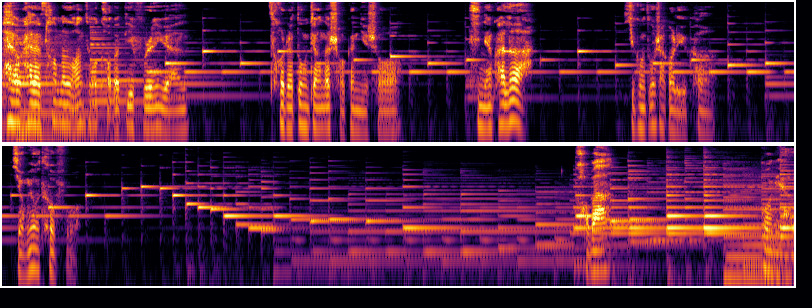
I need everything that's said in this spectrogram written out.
还有开在舱门廊角口的地服人员，搓着冻僵的手跟你说：“新年快乐啊！”一共多少个旅客？有没有特服？好吧，过年了，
